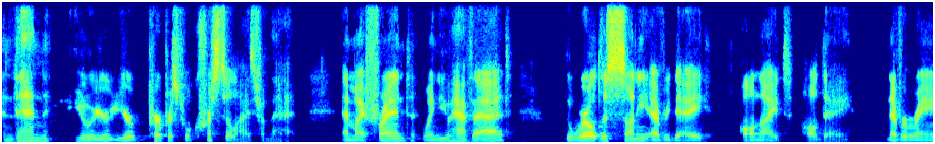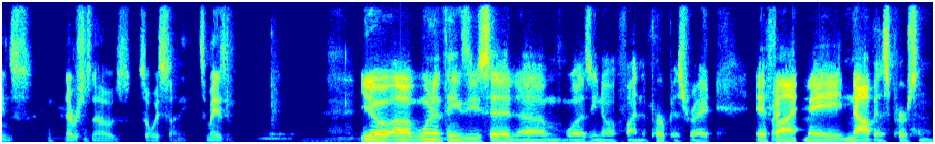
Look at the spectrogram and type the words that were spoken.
And then your, your your purpose will crystallize from that. And my friend, when you have that, the world is sunny every day, all night, all day. Never rains, never snows. It's always sunny. It's amazing. You know, uh, one of the things you said um, was, you know, find the purpose, right? If right. I'm a novice person,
